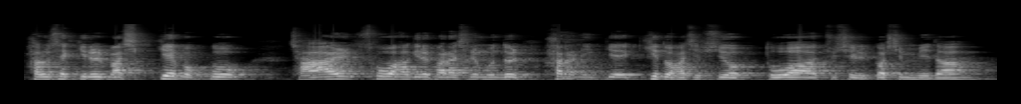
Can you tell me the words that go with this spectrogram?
하루 세 끼를 맛있게 먹고 잘 소화하기를 바라시는 분들 하나님께 기도하십시오. 도와주실 것입니다.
